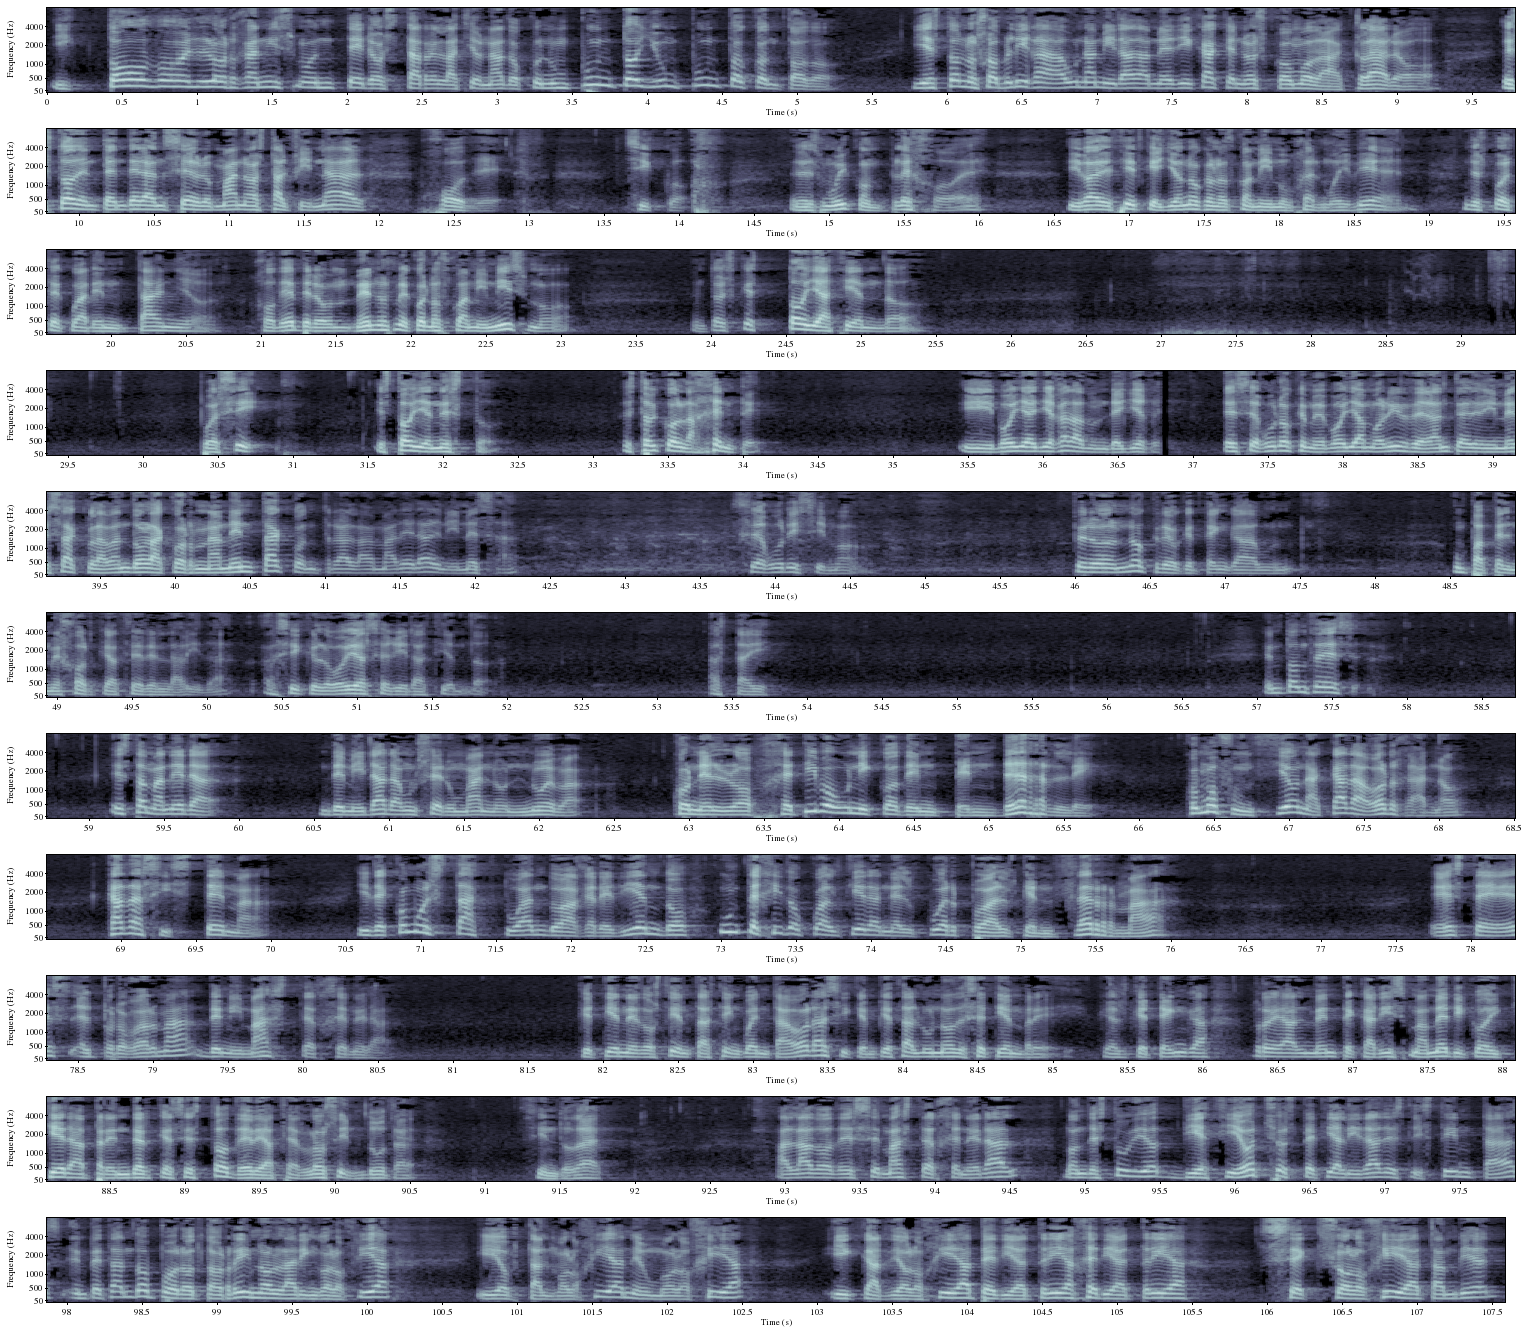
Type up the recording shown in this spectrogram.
Y todo el organismo entero está relacionado con un punto y un punto con todo. Y esto nos obliga a una mirada médica que no es cómoda, claro. Esto de entender al ser humano hasta el final, joder chico. Es muy complejo, ¿eh? Iba a decir que yo no conozco a mi mujer muy bien, después de 40 años. Joder, pero menos me conozco a mí mismo. Entonces, ¿qué estoy haciendo? Pues sí, estoy en esto. Estoy con la gente. Y voy a llegar a donde llegue. Es seguro que me voy a morir delante de mi mesa clavando la cornamenta contra la madera de mi mesa segurísimo. Pero no creo que tenga un, papel mejor que hacer en la vida. Así que lo voy a seguir haciendo. Hasta ahí. Entonces, esta manera de mirar a un ser humano nueva, con el objetivo único de entenderle cómo funciona cada órgano, cada sistema, y de cómo está actuando, agrediendo un tejido cualquiera en el cuerpo al que enferma, este es el programa de mi máster general, que tiene 250 horas y que empieza el 1 de septiembre. El que tenga realmente carisma médico y quiera aprender qué es esto, debe hacerlo sin duda, sin dudar. Al lado de ese máster general, donde estudio 18 especialidades distintas, empezando por otorrino-laringología, y oftalmología, neumología y cardiología, pediatría, geriatría, sexología también.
